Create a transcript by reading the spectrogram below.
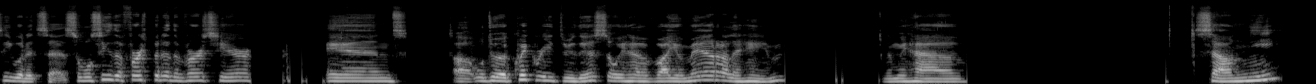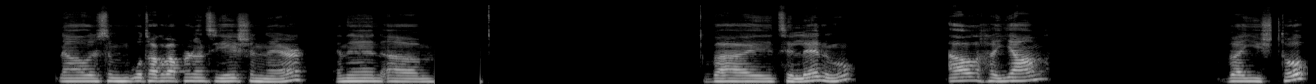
see what it says. So we'll see the first bit of the verse here and uh, we'll do a quick read through this. So we have Vayomer Alehem. Then we have Salni. Now there's some. We'll talk about pronunciation there, and then um, Vaitilenu Al Hayam Vayishtok.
